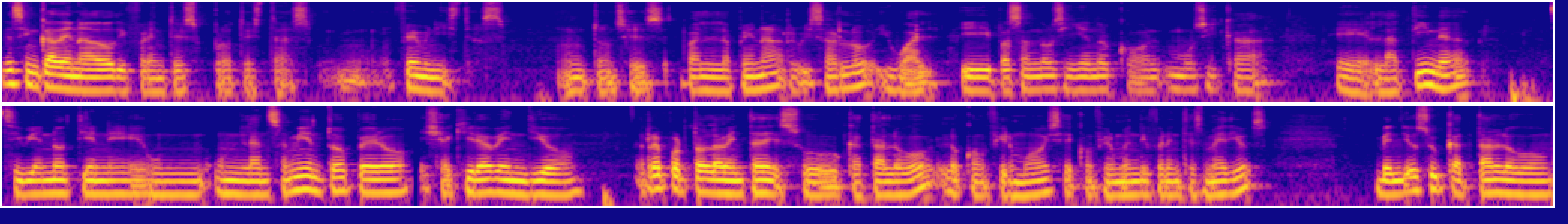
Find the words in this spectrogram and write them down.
desencadenado diferentes protestas mm, feministas. Entonces vale la pena revisarlo igual. Y pasando, siguiendo con música eh, latina, si bien no tiene un, un lanzamiento, pero Shakira vendió, reportó la venta de su catálogo, lo confirmó y se confirmó en diferentes medios. Vendió su catálogo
